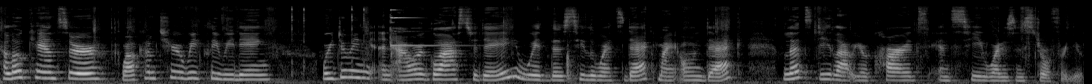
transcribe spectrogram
Hello, Cancer. Welcome to your weekly reading. We're doing an hourglass today with the Silhouettes deck, my own deck. Let's deal out your cards and see what is in store for you.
